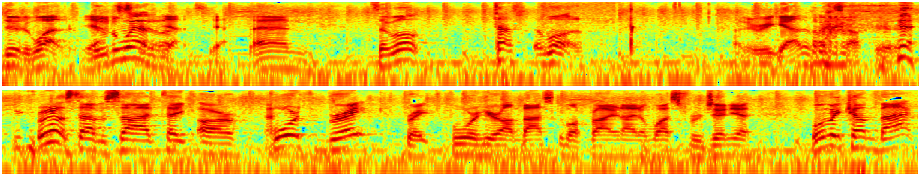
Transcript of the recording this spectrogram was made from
due to weather. Yes. Due to weather. Yes, yes. And so we'll test. Well, let me regather myself here. We're going to step aside, take our fourth break, break four here on Basketball Friday Night in West Virginia. When we come back,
